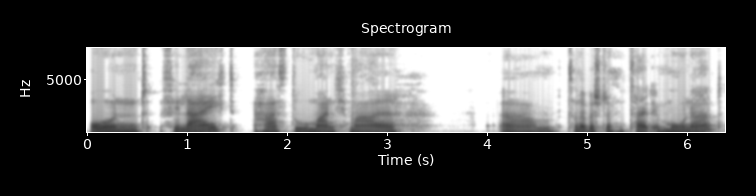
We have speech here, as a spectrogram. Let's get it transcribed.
Und vielleicht hast du manchmal ähm, zu einer bestimmten Zeit im Monat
